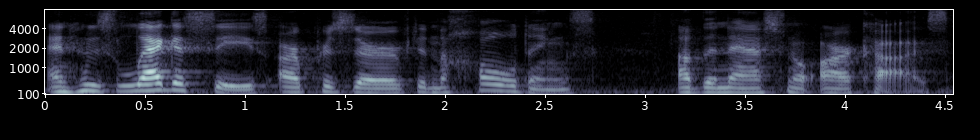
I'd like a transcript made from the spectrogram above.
and whose legacies are preserved in the holdings of the National Archives.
